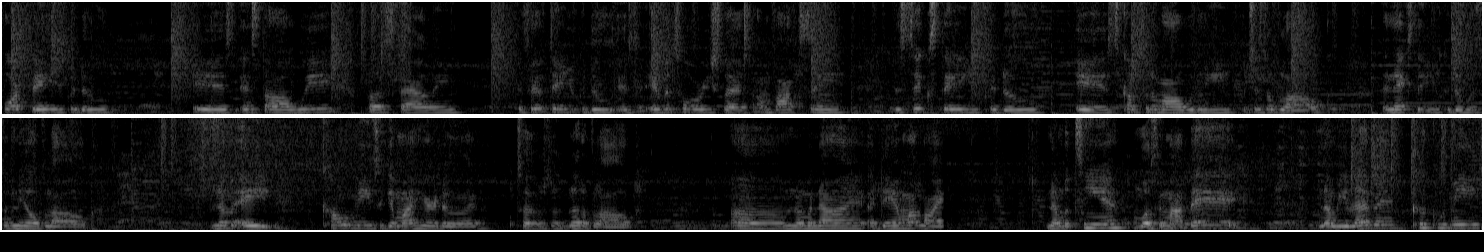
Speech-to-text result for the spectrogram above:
Fourth thing you could do is install wig plus styling. The fifth thing you could do is inventory slash unboxing. The sixth thing you could do is come to the mall with me, which is a vlog. The next thing you could do is a nail vlog. Number eight, come with me to get my hair done. So it's another vlog. Um, number nine, a day in my life. Number 10, what's in my bag. Number 11, cook with me.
